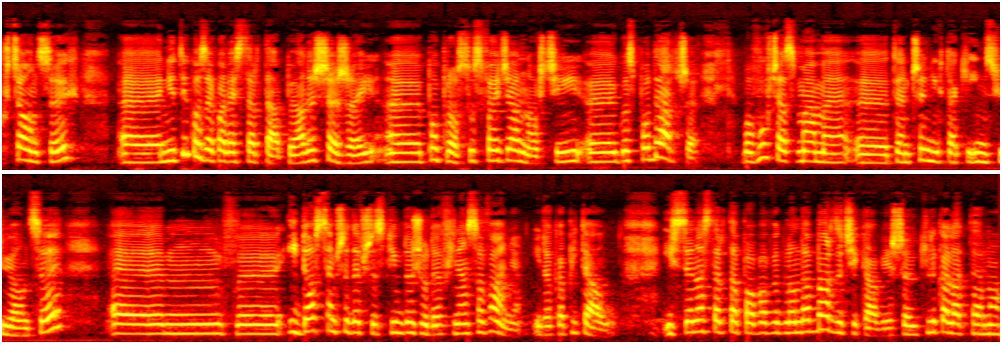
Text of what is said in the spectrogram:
chcących nie tylko zakładać startupy, ale szerzej e, po prostu swoje działalności e, gospodarcze, bo wówczas mamy ten czynnik taki inicjujący, i dostęp przede wszystkim do źródeł finansowania i do kapitału. I scena startupowa wygląda bardzo ciekawie. Jeszcze kilka lat temu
